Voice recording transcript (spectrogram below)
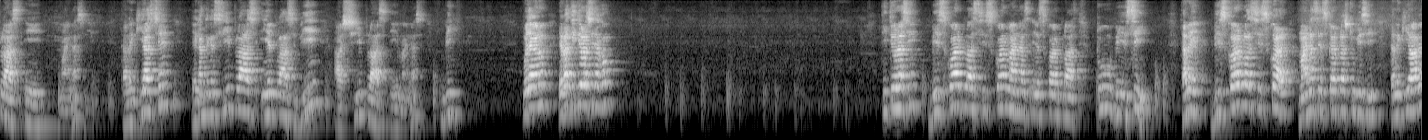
plus A minus B তাহলে কি আসছে? এখান থেকে C plus A plus B আর C plus A minus B বোঝা গেল? এবার তৃতীয় রাশি দেখো। তৃতীয় রাশি B square plus C square minus A square plus two B C তাহলে B square plus C square minus A square plus two B C তাহলে কি হবে?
